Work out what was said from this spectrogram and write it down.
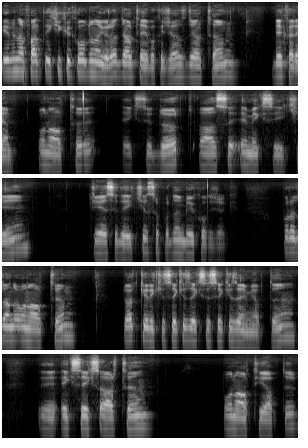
Birbirinden farklı iki kök olduğuna göre delta'ya bakacağız. Delta b kare 16 eksi 4 a'sı m eksi 2 c'si de 2 sıfırdan büyük olacak. Buradan da 16 4 kere 2 8 eksi 8 m yaptı. Ee, eksi eksi artı 16 yaptı.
